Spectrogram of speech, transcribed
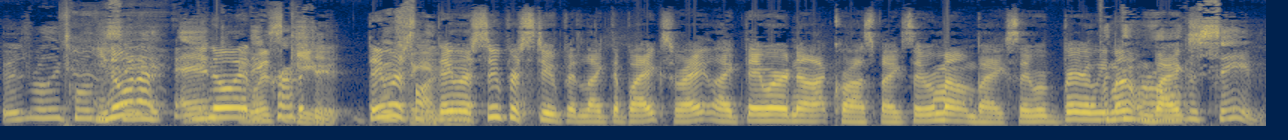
It was really cool to You know see. what I- you and know what? They It was crushed cute. it. They It were fun. they were super stupid, like the bikes, right? Like they were not cross bikes; they were mountain bikes. They were barely But they mountain were all bikes. the same.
